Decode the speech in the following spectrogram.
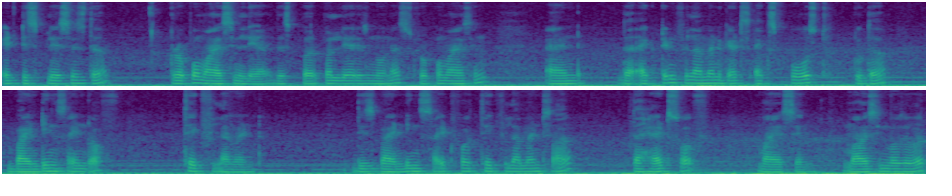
it displaces the tropomyosin layer. This purple layer is known as tropomyosin and the actin filament gets exposed to the binding site of thick filament. These binding site for thick filaments are the heads of myosin. Myosin was our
